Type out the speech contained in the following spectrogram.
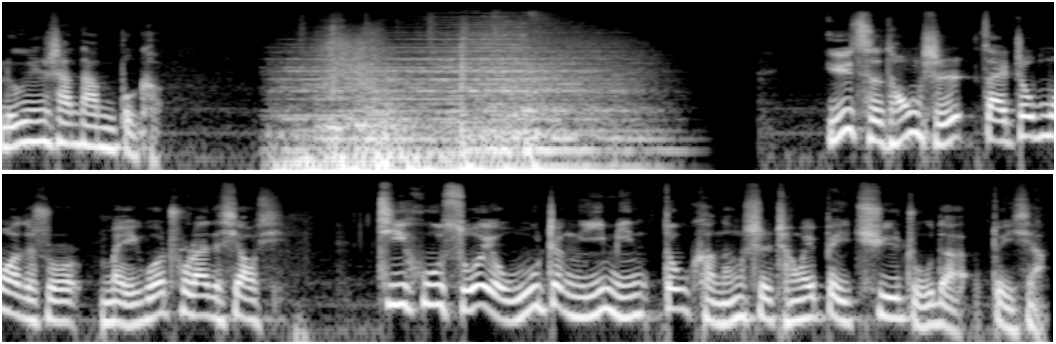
刘云山他们不可。与此同时，在周末的时候，美国出来的消息，几乎所有无证移民都可能是成为被驱逐的对象。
